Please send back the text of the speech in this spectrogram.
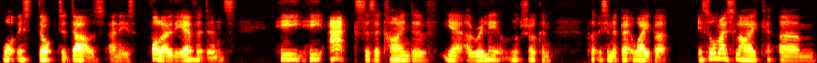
what this doctor does and is follow the evidence. He he acts as a kind of yeah a really I'm not sure I can put this in a better way, but it's almost like um,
